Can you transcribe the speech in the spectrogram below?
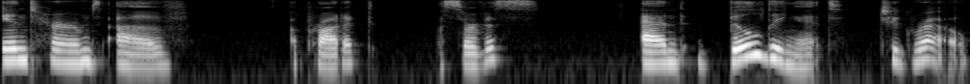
in terms of a product, a service, and building it to grow.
